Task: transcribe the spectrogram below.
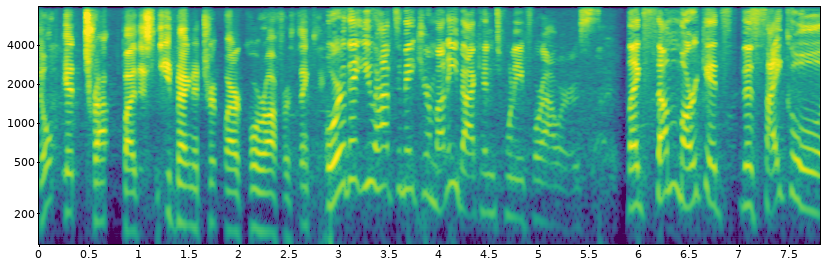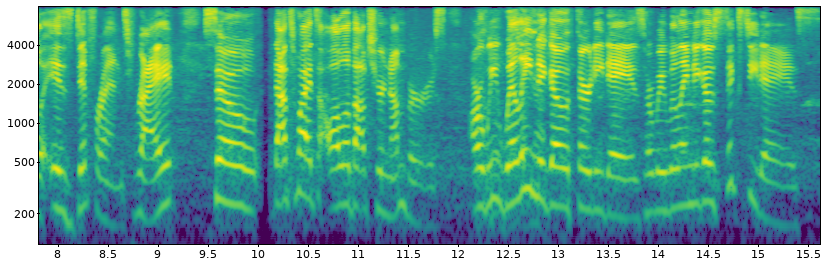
don't get trapped by this lead magnet tripwire core offer thinking. Or that you have to make your money back in 24 hours. Like some markets, the cycle is different, right? So that's why it's all about your numbers. Are we willing to go 30 days? Are we willing to go 60 days?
